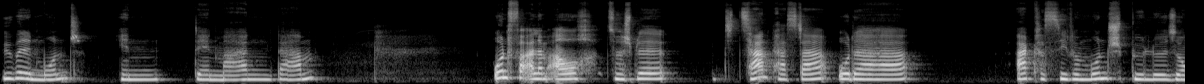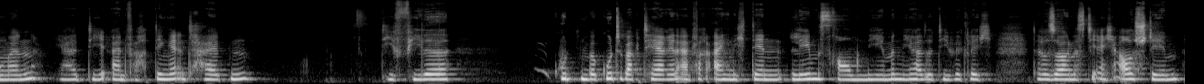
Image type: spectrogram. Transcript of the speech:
über den Mund in den Magen, Darm. Und vor allem auch zum Beispiel die Zahnpasta oder aggressive Mundspüllösungen, ja, die einfach Dinge enthalten, die viele guten, gute Bakterien einfach eigentlich den Lebensraum nehmen, ja, also die wirklich dafür sorgen, dass die eigentlich aussterben,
